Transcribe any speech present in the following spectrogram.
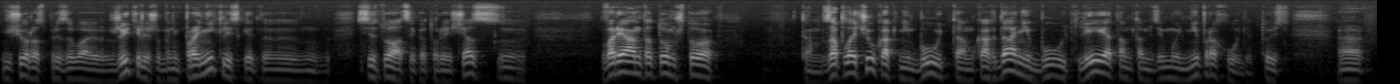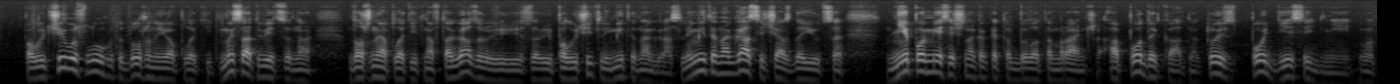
еще раз призываю жителей, чтобы они прониклись к этой э, ситуации, которая сейчас э, вариант о том, что там заплачу как-нибудь, там когда-нибудь, летом, там зимой не проходит. То есть э, получил услугу, ты должен ее оплатить. Мы, соответственно, должны оплатить нафтогазу и, получить лимиты на газ. Лимиты на газ сейчас даются не помесячно, как это было там раньше, а подекадно, то есть по 10 дней. Вот.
